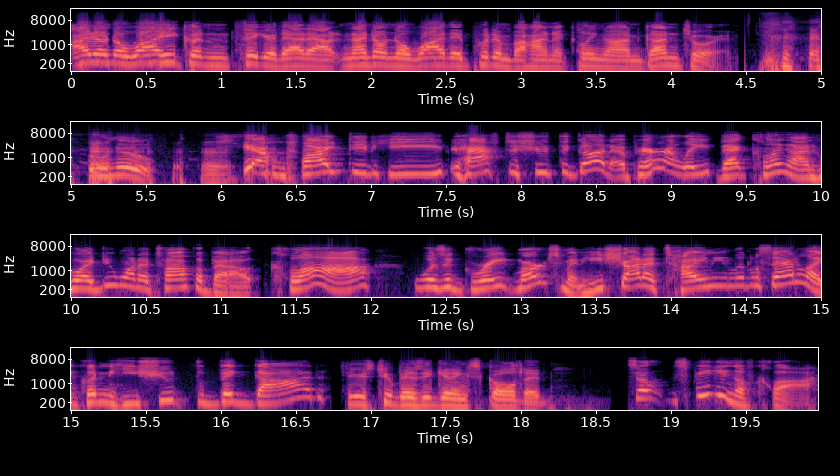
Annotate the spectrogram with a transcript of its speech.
I don't know why he couldn't figure that out, and I don't know why they put him behind a Klingon gun turret. Who knew? Yeah, why did he have to shoot the gun? Apparently, that Klingon, who I do want to talk about, Klaa, was a great marksman. He shot a tiny little satellite. Couldn't he shoot the big god? He was too busy getting scolded. So, speaking of Klaa,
